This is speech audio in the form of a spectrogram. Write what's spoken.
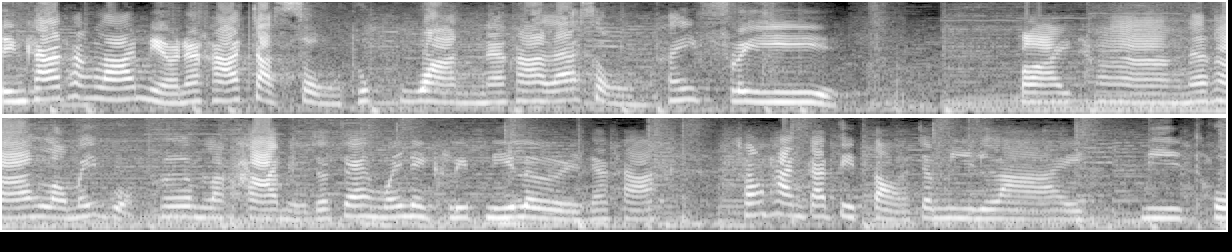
สินค้าทางร้านเหมียวนะคะ จัดส่งทุกวันนะคะ และส่งให้ฟรี ปลายทางนะคะ เราไม่บวกเพิ่มราคาเหมียวจะแจ้งไว้ในคลิปนี้เลยนะคะ ช่องทางการติดต่อจะมี Line มีโทร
